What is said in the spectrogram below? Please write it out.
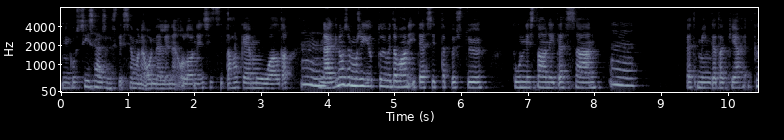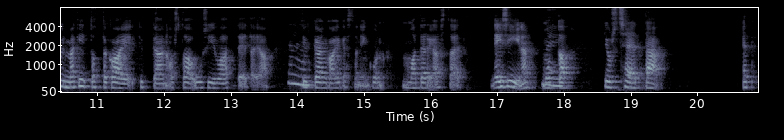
niin kuin sisäisesti semmoinen onnellinen olo, niin sit sitä hakee muualta. Mm. Nämäkin on semmoisia juttuja, mitä vaan itse sitten pystyy tunnistamaan itsessään, Mm. että minkä takia. Et kyllä mäkin totta kai tykkään ostaa uusia vaatteita ja Mm. tykkään kaikesta niin kuin materiaalista. Et ei siinä, Niin. mutta just se, että et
